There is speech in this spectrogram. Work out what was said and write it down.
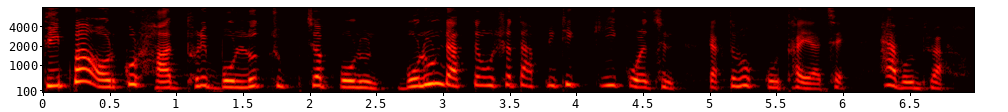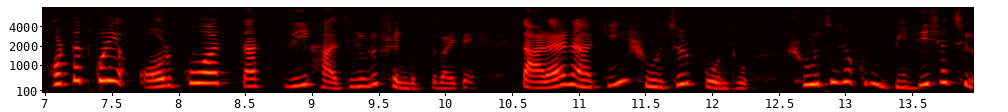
দীপা অর্কর হাত ধরে বলল, চুপচাপ বলুন। বলুন ডাক্তারবাবুর সাথে আপনি ঠিক কী করেছেন? ডাক্তারবাবু কোথায় আছে? হ্যাঁ বন্ধুরা, হঠাৎ করে অর্ক আর তার স্ত্রী হাজির হলো সেনগুপ্ত বাড়িতে। তারা নাকি সূর্যর বন্ধু। সূর্য যখন বিদেশে ছিল,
